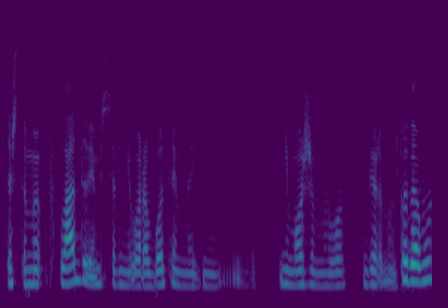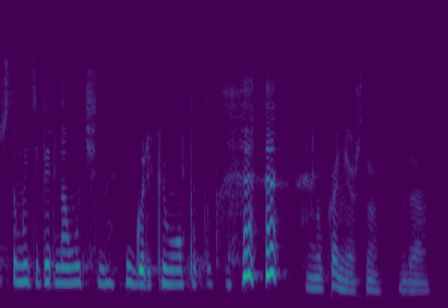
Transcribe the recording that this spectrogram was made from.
Потому что мы вкладываемся в него, работаем над ним, и не можем его вернуть. Потому что мы теперь научены горьким опытом. Ну, конечно, да.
